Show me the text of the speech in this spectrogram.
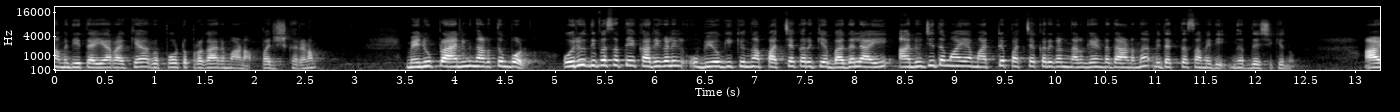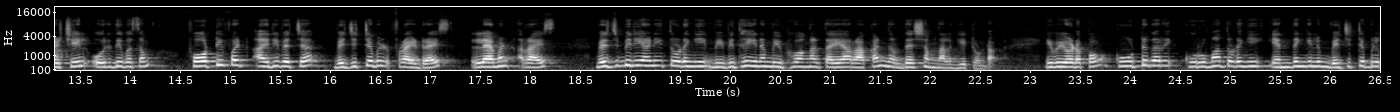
സമിതി തയ്യാറാക്കിയ റിപ്പോർട്ട് പ്രകാരമാണ് പരിഷ്കരണം. മെനു പ്ലാനിംഗ് നടത്തുമ്പോൾ ഒരു ദിവസത്തെ കറികളിൽ ഉപയോഗിക്കുന്ന പച്ചക്കറിക്ക് ബദലായി അനുചിതമായ മറ്റ് പച്ചക്കറികൾ നൽകേണ്ടതാണെന്ന് വിദഗ്ധ സമിതി നിർദ്ദേശിക്കുന്നു. ആഴ്ചയിൽ ഒരു ദിവസം ഫോർട്ടിഫൈഡ് അരി വെച്ച vegetable fried rice lemon rice veg biryani തുടങ്ങി വിവിധ ഇനം വിഭവങ്ങൾ തയ്യാറാക്കാൻ നിർദ്ദേശം നൽകിയിട്ടുണ്ട്. ഇവയോടൊപ്പം കൂട്ടുകറി കുറുമ തുടങ്ങി എന്തെങ്കിലും വെജിറ്റബിൾ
